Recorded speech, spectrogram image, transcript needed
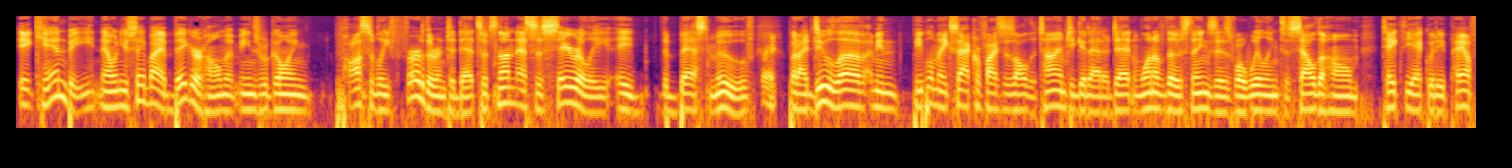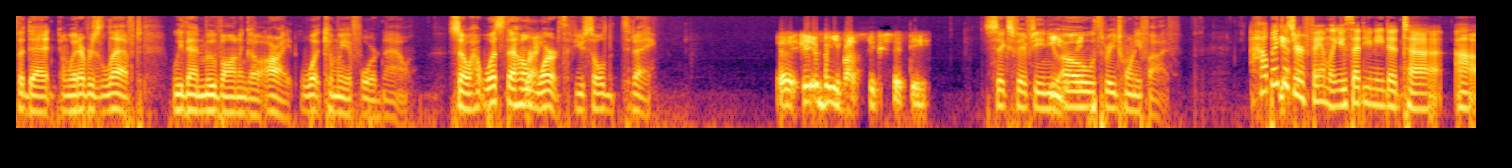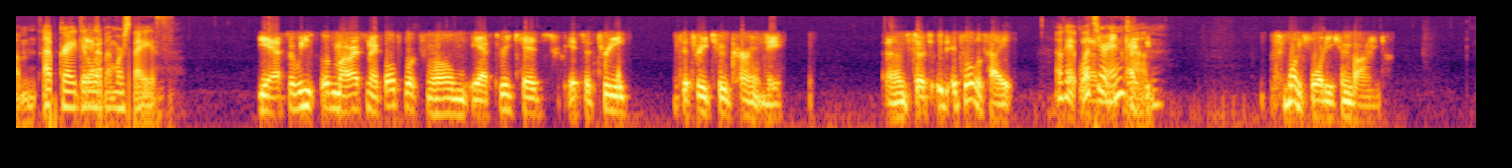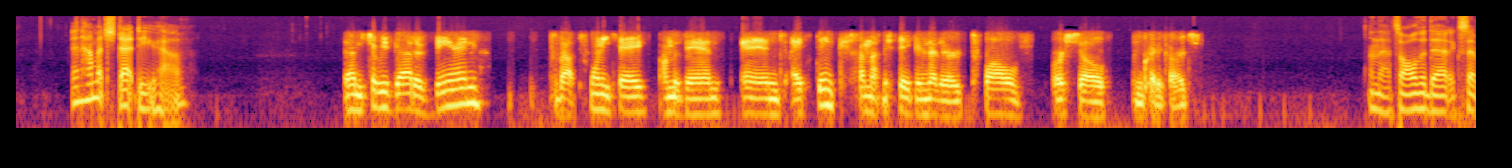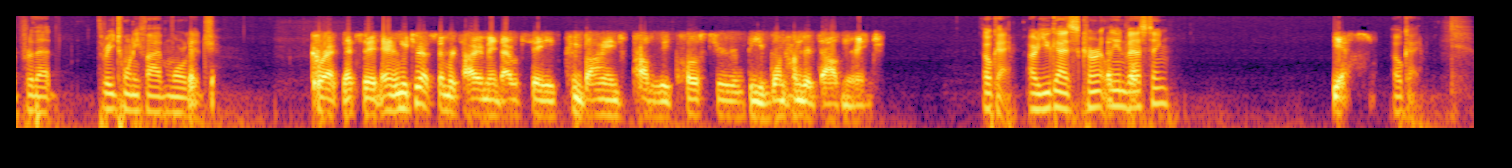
It can be. Now, when you say buy a bigger home, it means we're going possibly further into debt. So it's not necessarily a the best move. Right. But I do love. I mean, people make sacrifices all the time to get out of debt, and one of those things is we're willing to sell the home, take the equity, pay off the debt, and whatever's left, we then move on and go. All right, what can we afford now? So, what's the home Right. worth if you sold it today? Uh, it'll be about 650. Six fifty, and you Easily. owe three twenty five. How big is your family? You said you needed to um, upgrade, get a little bit more space. Yeah, so we, my wife and I both work from home. We have three kids. It's a three, it's a three-two currently. Um, so it's, it's a little tight. Okay, what's your Um, I income? think- It's 140 combined. and how much debt do you have? Um, so we've got a van, it's about 20k on the van, and I think, if I'm not mistaken, another 12 or so in credit cards. And that's all the debt except for that three twenty five mortgage. Correct, that's it. And we do have some retirement. I would say combined, probably close to the 100,000 range. Okay. Are you guys currently That's- investing? Yes. Okay.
